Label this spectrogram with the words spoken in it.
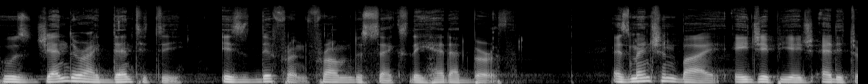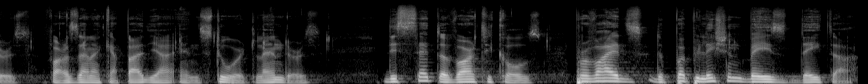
whose gender identity is different from the sex they had at birth. As mentioned by AJPH editors Farzana Kapadia and Stewart Landers, this set of articles provides the population based data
